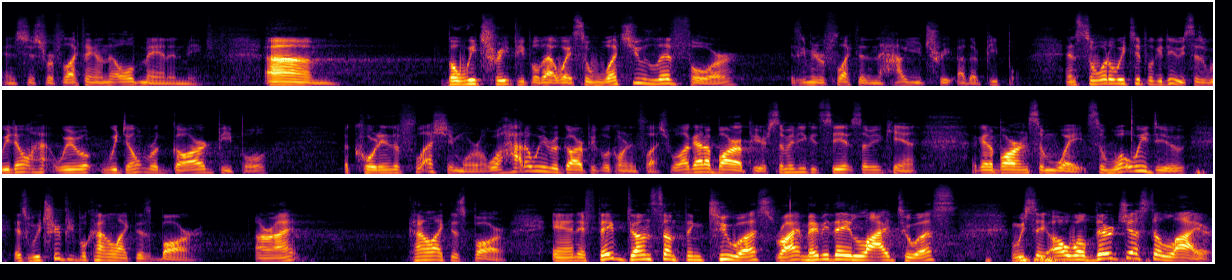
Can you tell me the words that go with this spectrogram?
and it's just reflecting on the old man in me. Um, but we treat people that way. So, what you live for is going to be reflected in how you treat other people. And so, what do we typically do? He says we don't, ha- we, we don't regard people according to the flesh anymore. Well, how do we regard people according to the flesh? Well, I got a bar up here. Some of you can see it, some of you can't. I got a bar and some weight. So, what we do is we treat people kind of like this bar, all right? Kind of like this bar. And if they've done something to us, right? Maybe they lied to us, and we say, oh, well, they're just a liar,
